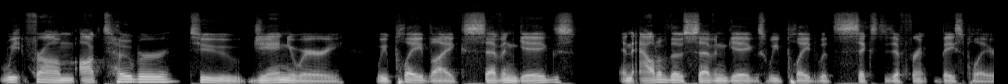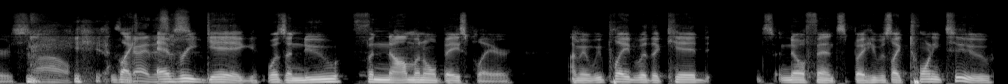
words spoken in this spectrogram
we from October to January, we played like seven gigs. And out of those seven gigs, we played with six different bass players. Wow. yeah. It's like Okay, this every gig was a new phenomenal bass player. I mean, we played with a kid, it's- no offense, but he was like 22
